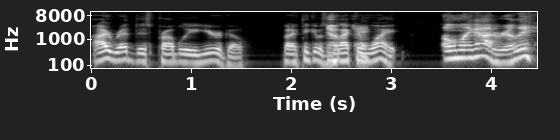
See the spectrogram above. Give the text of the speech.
I read this probably a year ago, but I think it was okay. black and white. Oh my god, really?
